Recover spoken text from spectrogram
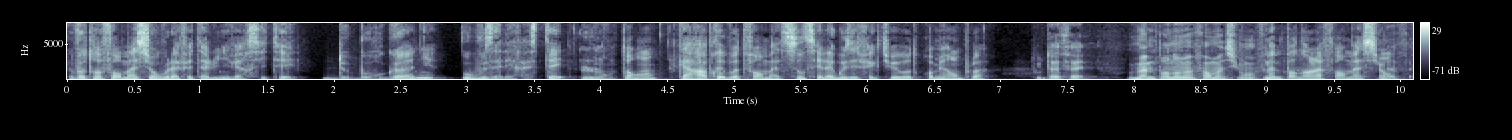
Votre formation, vous la faites à l'Université de Bourgogne, où vous allez rester longtemps, hein. car après votre formation, c'est là que vous effectuez votre premier emploi. Tout à fait. Même pendant ma formation, en fait. Même pendant la formation. Tout à fait.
